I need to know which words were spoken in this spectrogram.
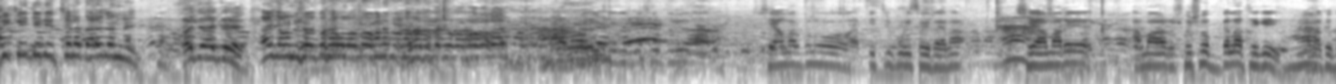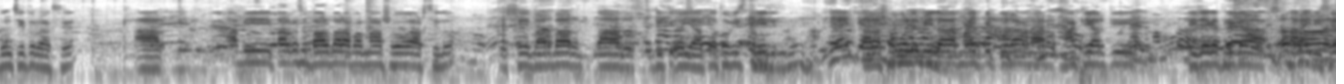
স্বীকৃতি দিচ্ছে না তার জন্য। ওই যে ওই যে এই যে কথা বলো ওখানে কথা বলো। সে আমার কোনো পিতৃ পরিচয় দেয় না। সে আমারে আমার শৈশব বেলা থেকে আমাকে বঞ্চিত রাখছে। আর আমি তার কাছে বারবার আমার মা সহ আসছিল। সে বারবার তার প্রথম স্ত্রীর তারা সকলে মিলা মাইপিট করে আমার মাকে আর কি এই জায়গা থেকে হারাই দিছে।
